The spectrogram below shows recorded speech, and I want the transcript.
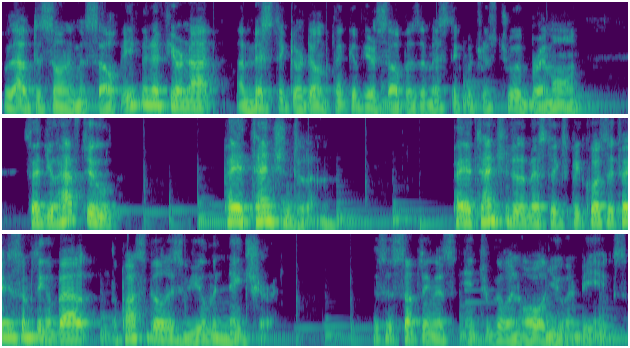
without disowning the self, even if you're not a mystic or don't think of yourself as a mystic, which was true of Bremond. Said you have to pay attention to them pay attention to the mystics because they tell you something about the possibilities of human nature. This is something that's integral in all human beings.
